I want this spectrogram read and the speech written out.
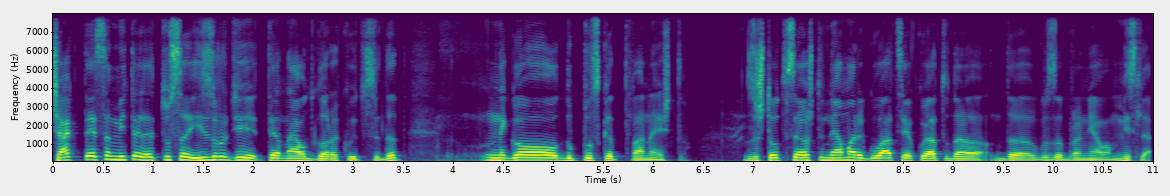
чак те самите, дето са изроди, те най-отгоре, които седат, не го допускат това нещо. Защото все още няма регулация, която да, да го забранява. Мисля.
